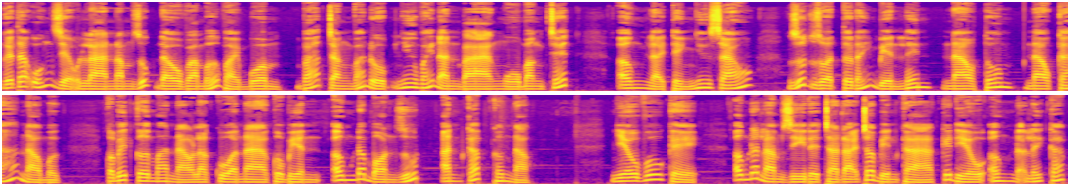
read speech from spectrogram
Người ta uống rượu là nằm rúc đầu và mớ vải buồm, vá chẳng vá đụp như váy đàn bà ngủ bằng chết. Ông lại tình như sáo, rút ruột từ đáy biển lên, nào tôm, nào cá, nào mực. Có biết cơ ma nào là của nà của biển, ông đã bòn rút, ăn cắp không nào? Nhiều vô kể, ông đã làm gì để trả lại cho biển cả cái điều ông đã lấy cắp?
